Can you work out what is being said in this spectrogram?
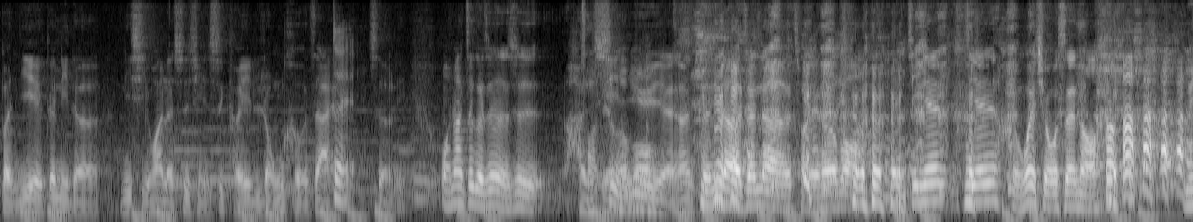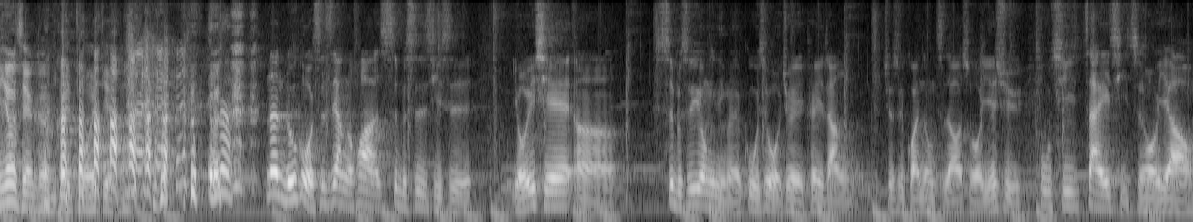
本业跟你的你喜欢的事情是可以融合在这里。哇，那这个真的是很幸运耶，啊、真的真的传联合梦，你今天 今天很会求生哦。你用钱可能可以多一点。欸、那那如果是这样的话，是不是其实有一些呃？是不是用你们的故事，我觉得也可以让就是观众知道说，也许夫妻在一起之后要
